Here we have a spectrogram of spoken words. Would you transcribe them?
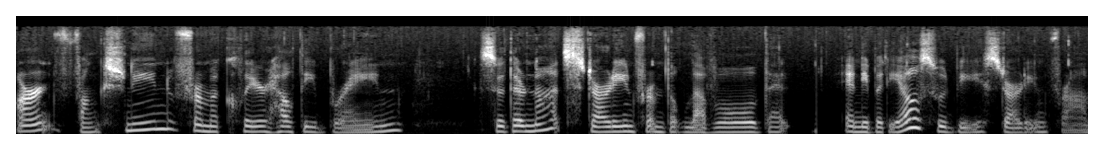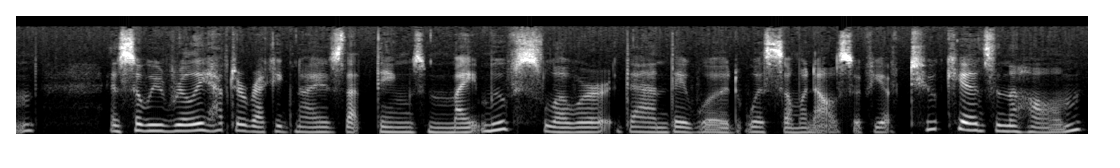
aren't functioning from a clear, healthy brain, so they're not starting from the level that anybody else would be starting from. And so we really have to recognize that things might move slower than they would with someone else. So if you have two kids in the home,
